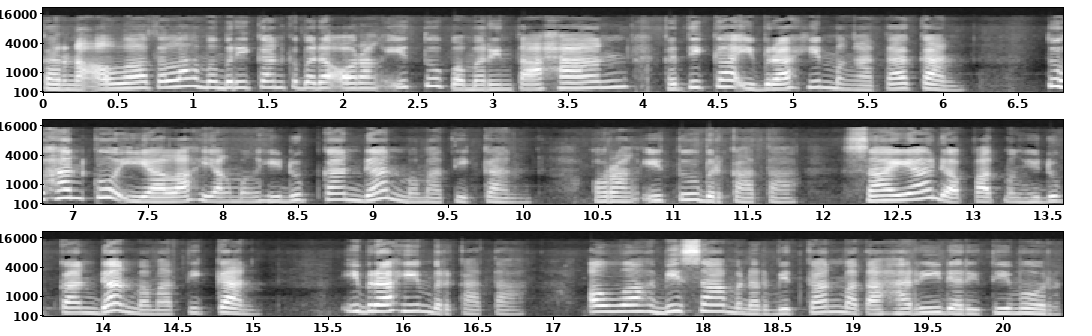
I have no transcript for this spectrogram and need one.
Karena Allah telah memberikan kepada orang itu pemerintahan ketika Ibrahim mengatakan, Tuhanku ialah yang menghidupkan dan mematikan. Orang itu berkata, saya dapat menghidupkan dan mematikan. Ibrahim berkata, Allah bisa menerbitkan matahari dari timur,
